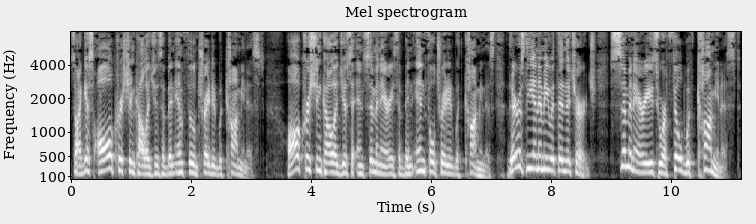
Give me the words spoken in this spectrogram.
so I guess all Christian colleges have been infiltrated with communists. All Christian colleges and seminaries have been infiltrated with communists. There's the enemy within the church. Seminaries who are filled with communists.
